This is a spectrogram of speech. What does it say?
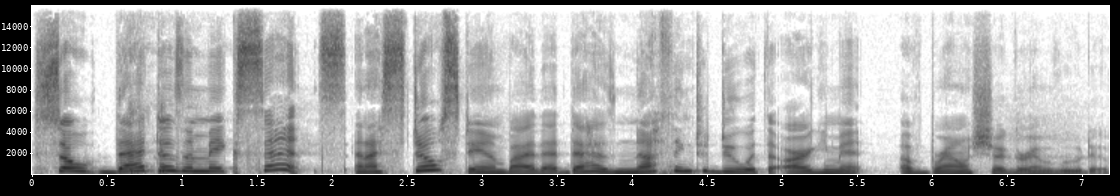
So that doesn't make sense. And I still stand by that. That has nothing to do with the argument of brown sugar and voodoo.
